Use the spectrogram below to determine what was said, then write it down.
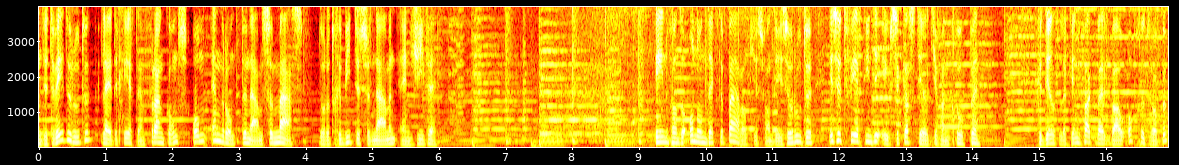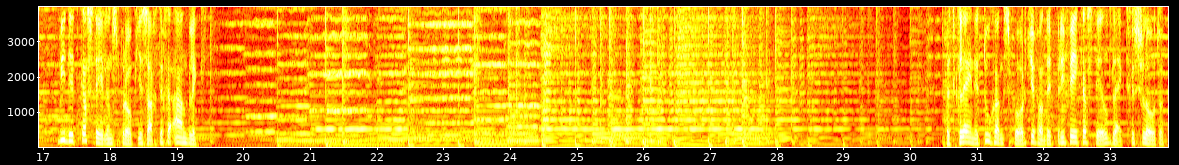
In de tweede route leiden Geert en Frank ons om en rond de Naamse Maas, door het gebied tussen Namen en Givet. Een van de onontdekte pareltjes van deze route is het 14e-eeuwse kasteeltje van Croupin. Gedeeltelijk in vakwerkbouw opgetrokken, biedt dit kasteel een sprookjesachtige aanblik. Het kleine toegangspoortje van dit privékasteel blijkt gesloten.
